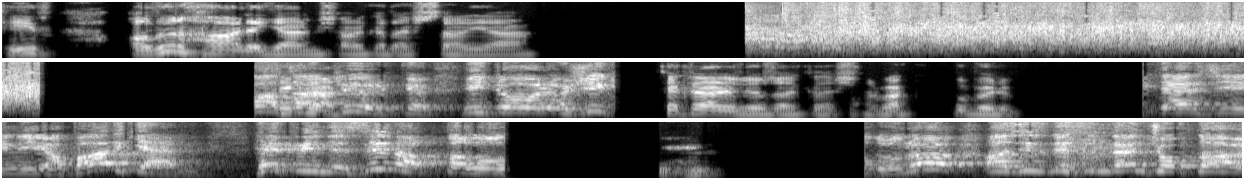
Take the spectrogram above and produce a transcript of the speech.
keyif alır hale gelmiş arkadaşlar ya. Tekrar. Atatürk ideolojik Tekrar ediyoruz arkadaşlar. Bak bu bölüm. tercihini yaparken hepinizin aptal olduğunu Aziz Nesin'den çok daha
